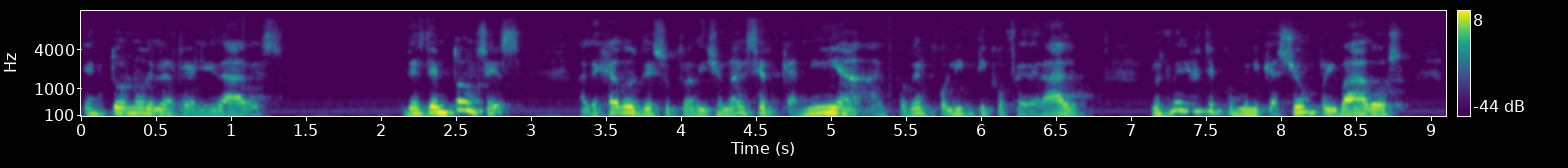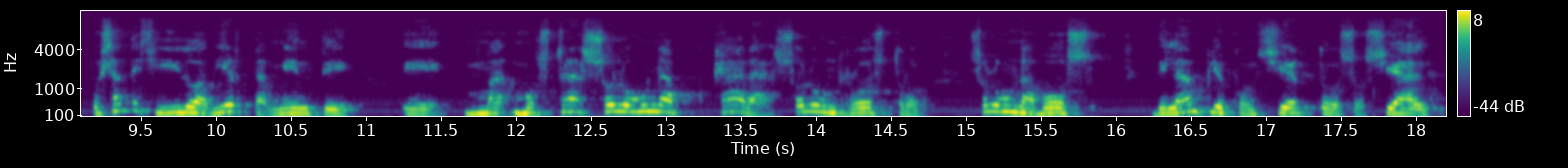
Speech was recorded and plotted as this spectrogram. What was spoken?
en torno de las realidades. Desde entonces, alejados de su tradicional cercanía al poder político federal, los medios de comunicación privados pues han decidido abiertamente eh, mostrar solo una cara, solo un rostro, solo una voz del amplio concierto social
